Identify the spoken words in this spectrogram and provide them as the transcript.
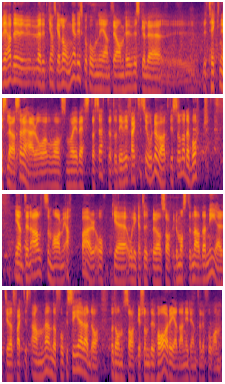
Vi hade väldigt ganska långa diskussioner egentligen om hur vi skulle eh, tekniskt lösa det här och vad som var det bästa sättet. Och det vi faktiskt gjorde var att vi sållade bort egentligen allt som har med appar och eh, olika typer av saker du måste nadda ner till att faktiskt använda och fokusera då på de saker som du har redan i din telefon.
